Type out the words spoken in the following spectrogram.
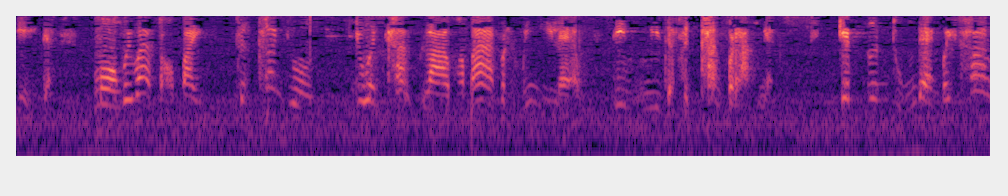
เองเนี่ยมองไว้ว่าต่อไปศึกข้างยวนยวนข้างลาวพม่าก็ไม่มีแล้วที่มีแต่ศึกข้างฝรั่งเนี่ย เก็บเงินถุงแดงไว้ข้าง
